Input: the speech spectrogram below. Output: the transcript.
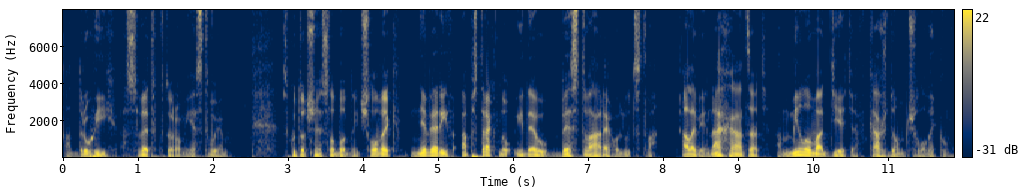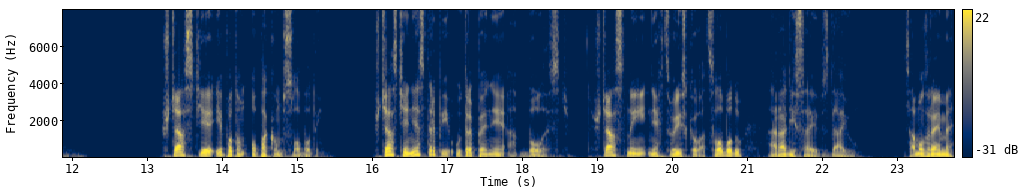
a druhých a svet, v ktorom jestvujem. Skutočne slobodný človek neverí v abstraktnú ideu beztvárého ľudstva, ale vie nachádzať a milovať dieťa v každom človeku. Šťastie je potom opakom slobody. Šťastie nestrpí utrpenie a bolesť. Šťastní nechcú riskovať slobodu a radi sa jej vzdajú. Samozrejme,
